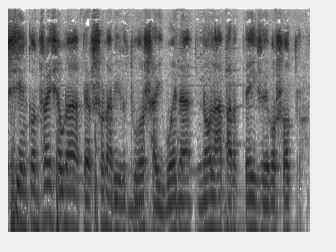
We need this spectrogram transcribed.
Si encontráis a una persona virtuosa y buena, no la apartéis de vosotros.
